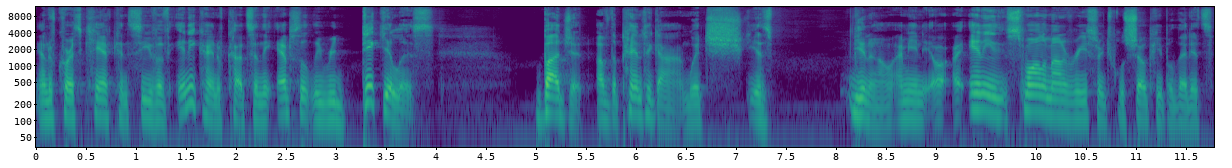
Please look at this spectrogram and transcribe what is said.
and of course can't conceive of any kind of cuts in the absolutely ridiculous budget of the Pentagon, which is, you know, I mean, uh, any small amount of research will show people that it's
